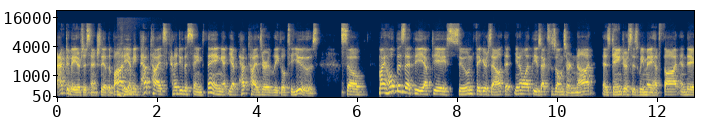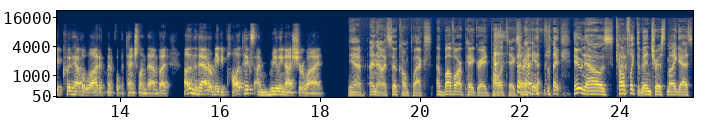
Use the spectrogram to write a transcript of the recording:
activators essentially of the body. Mm-hmm. I mean, peptides kind of do the same thing, yet peptides are illegal to use. So my hope is that the FDA soon figures out that, you know what, these exosomes are not as dangerous as we may have thought, and they could have a lot of clinical potential in them. But other than that, or maybe politics, I'm really not sure why. Yeah, I know. It's so complex. Above our pay grade politics, right? it's like, who knows? Conflict of interest, my guess.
